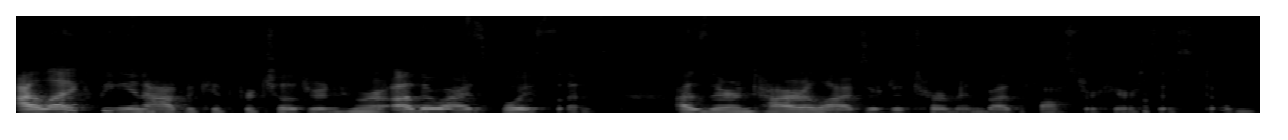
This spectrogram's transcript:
I like being an advocate for children who are otherwise voiceless, as their entire lives are determined by the foster care system.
